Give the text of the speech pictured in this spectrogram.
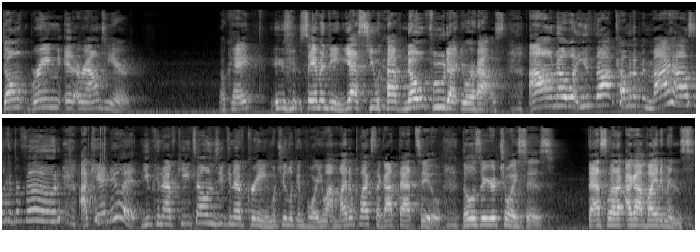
Don't bring it around here. Okay? Sam and Dean, yes, you have no food at your house. I don't know what you thought coming up in my house looking for food. I can't do it. You can have ketones, you can have cream. What you looking for? You want Mitoplex? I got that too. Those are your choices. That's what I, I got vitamins.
